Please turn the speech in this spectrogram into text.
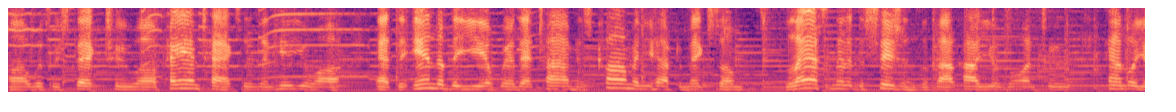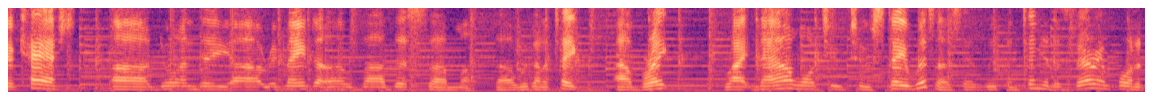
with respect to paying taxes. And here you are at the end of the year where that time has come and you have to make some last minute decisions about how you're going to handle your cash uh, during the uh, remainder of uh, this uh, month. Uh, we're going to take our break right now. I want you to stay with us as we continue this very important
